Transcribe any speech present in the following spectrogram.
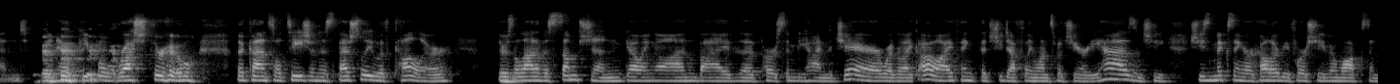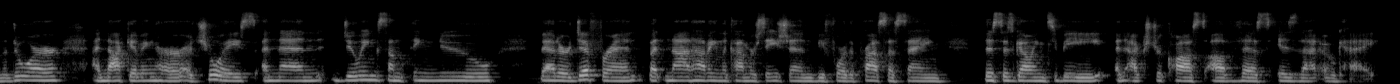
end. You know, people rush through the consultation, especially with color there's a mm-hmm. lot of assumption going on by the person behind the chair where they're like oh i think that she definitely wants what she already has and she she's mixing her color before she even walks in the door and not giving her a choice and then doing something new better different but not having the conversation before the process saying this is going to be an extra cost of this. Is that okay?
